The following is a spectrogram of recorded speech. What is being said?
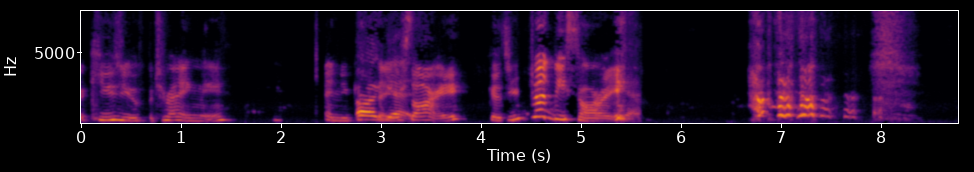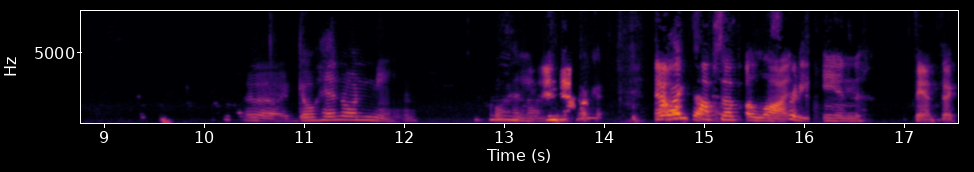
accuse you of betraying me. And you could Oh, say yes. you're sorry. Because you should be sorry. Yes. Uh, hand on Goheno And Nin. that, Okay. that I one like that pops one. up a lot in fanfic.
